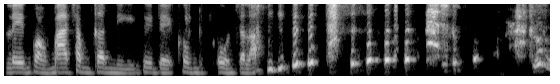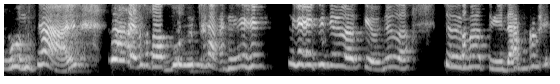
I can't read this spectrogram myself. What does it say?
lên khoảng 300 cân thì cái tế không được ổn cho lắm buông thả ấy sao lại vào buông thả nghe nghe cứ như là kiểu như là chơi ma túy ấy.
